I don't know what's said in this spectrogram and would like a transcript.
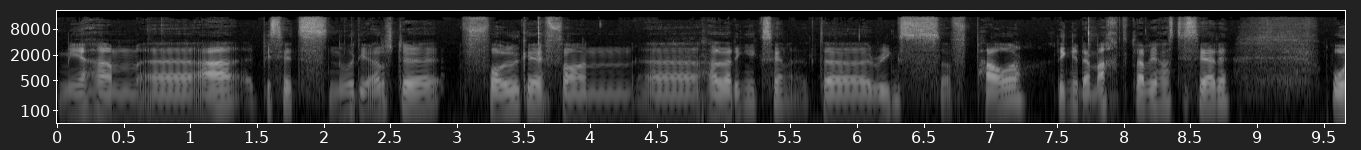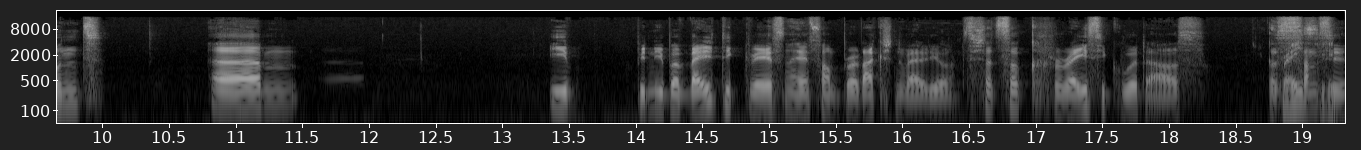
Wir haben äh, auch bis jetzt nur die erste Folge von äh, Herr der Ringe gesehen, der Rings of Power, Ringe der Macht, glaube ich, heißt die Serie. Und ähm, ich bin überwältigt gewesen hey, vom Production Value. Es schaut so crazy gut aus. Das crazy.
